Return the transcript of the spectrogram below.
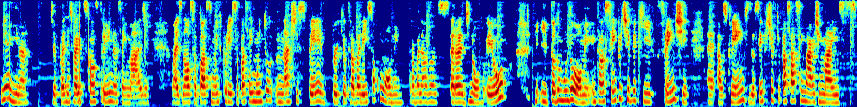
E aí, né? Tipo, a gente vai desconstruindo essa imagem. Mas, nossa, eu passo muito por isso. Eu passei muito na XP porque eu trabalhei só com homem. Trabalhava, era de novo, eu e todo mundo homem. Então, eu sempre tive que, frente é, aos clientes, eu sempre tive que passar essa imagem mais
